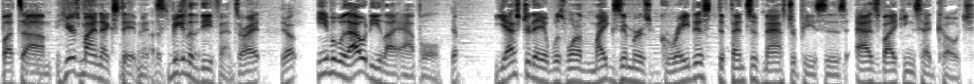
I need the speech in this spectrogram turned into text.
But um, here's my next statement. Speaking of the defense, all right. Yep. Even without Eli Apple. Yep yesterday was one of Mike Zimmer's greatest defensive masterpieces as Vikings head coach.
